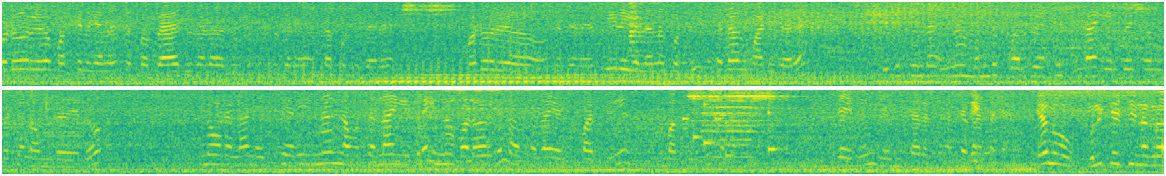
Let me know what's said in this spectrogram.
ಬಡವರು ಮಕ್ಕಳಿಗೆಲ್ಲ ಸ್ವಲ್ಪ ಬ್ಯಾಗ್ಗಳ ಬುಕ್ಸ್ಗಳು ಎಲ್ಲ ಕೊಟ್ಟಿದ್ದಾರೆ. ಬಡವರ ಸೀರೆಗಳೆಲ್ಲ ಕೊಟ್ಟು ಚೆನ್ನಾಗಿ ಮಾಡಿದ್ದಾರೆ. ಇದಕ್ಕಿಂತ ಇನ್ನೂ ಮುಂದಕ್ಕೆ ಬರಬೇಕು ಚೆನ್ನಾಗಿರ್ಬೇಕು ಅಂದ್ಬಿಟ್ಟು ನಮ್ಮದು ಇದು. ನೋಡೋಣ ನೆಕ್ಸ್ಟ್ ಇಯರ್ ಇನ್ನೂ ನಾವು ಚೆನ್ನಾಗಿದ್ದರೆ ಇನ್ನೂ ಬಡವ್ರಿಗೆ ನಾವು ಚೆನ್ನಾಗಿ ಹೆಲ್ಪ್ ಮಾಡ್ತೀವಿ. ಮಕ್ಕಳಿಗೆ ಜೈ ಭೀಮ್ ಜೈ ಭೀಮ್ ಕರ್ನಾಟಕ ಏನು ಪುಲಿಕೇಶಿ ನಗರ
